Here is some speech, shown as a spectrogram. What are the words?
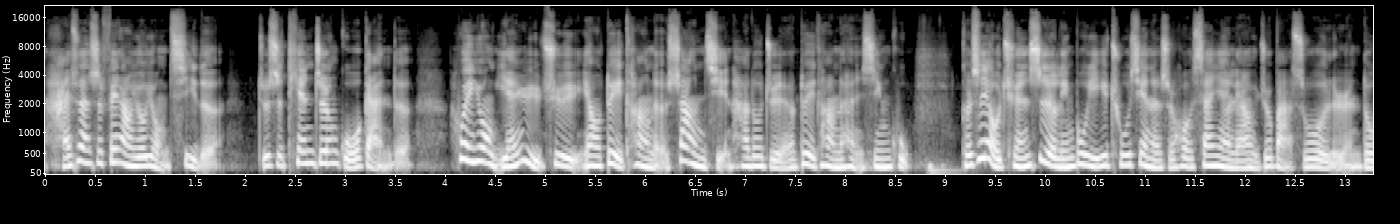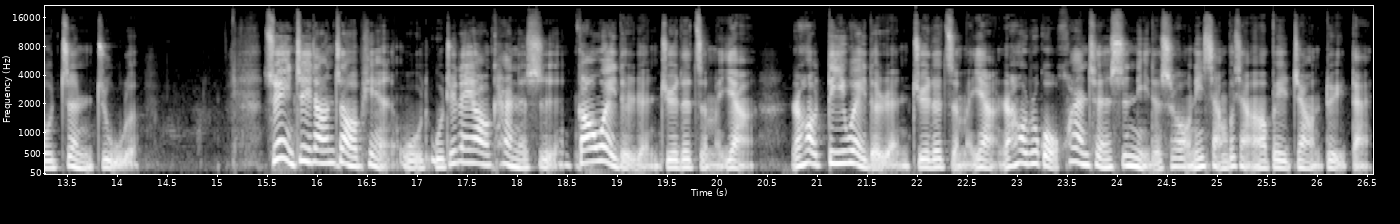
还算是非常有勇气的，就是天真果敢的，会用言语去要对抗的，尚且他都觉得对抗的很辛苦。可是有权势的林不疑一出现的时候，三言两语就把所有的人都镇住了。所以这张照片，我我觉得要看的是高位的人觉得怎么样，然后低位的人觉得怎么样。然后如果换成是你的时候，你想不想要被这样对待？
